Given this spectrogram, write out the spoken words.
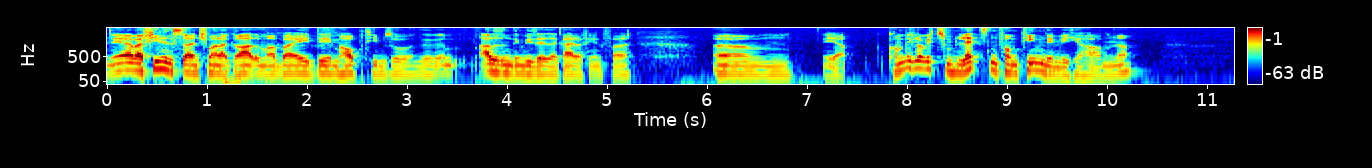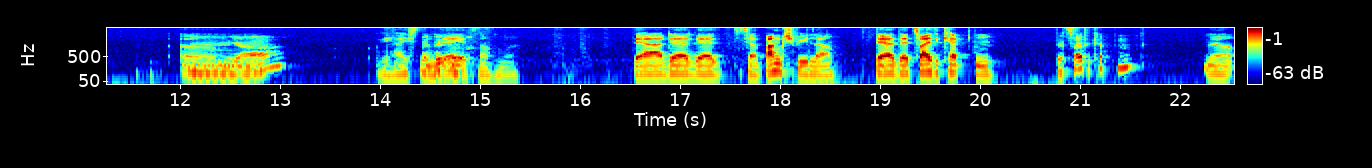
Ja, bei vielen ist da ein schmaler Grad immer bei dem Hauptteam so. Alle sind irgendwie sehr, sehr geil auf jeden Fall. Ähm, ja. Kommen wir, glaube ich, zum letzten vom Team, den wir hier haben, ne? Ähm, ja. Wie heißt denn der noch? jetzt nochmal? Der, der, der, dieser Bankspieler. Der, der zweite Captain. Der zweite Captain? Ja.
